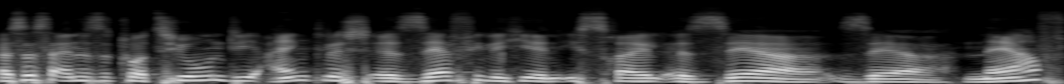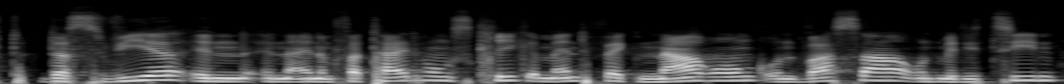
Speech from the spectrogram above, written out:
Es ist eine Situation, die eigentlich äh, sehr viele hier in Israel äh, sehr, sehr nervt, dass wir in, in einem Verteidigungskrieg im Endeffekt Nahrung und Wasser und Medizin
